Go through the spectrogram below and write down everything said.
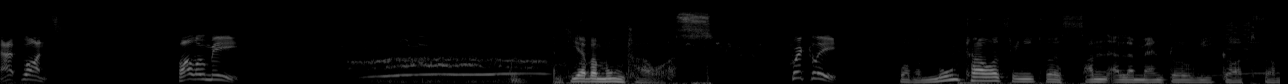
At once! Follow me! and here are the moon towers. Quickly! For the moon towers we need the sun elemental we got from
